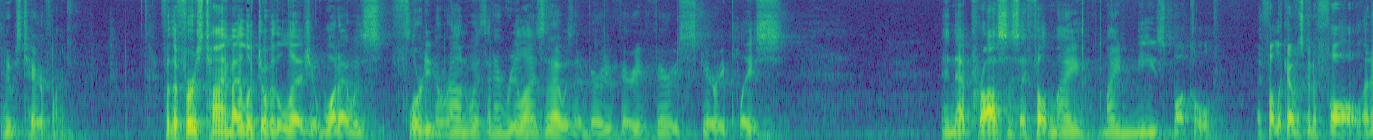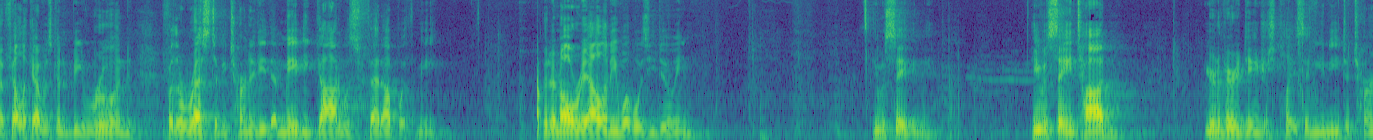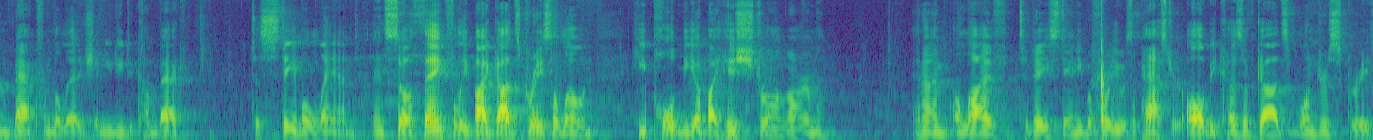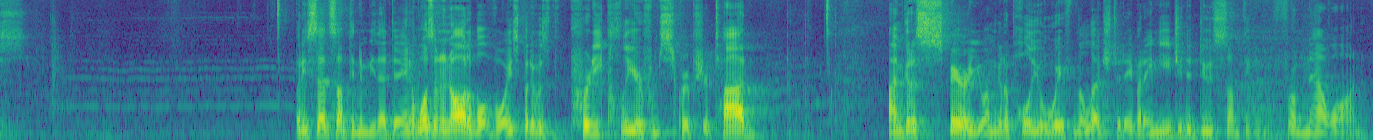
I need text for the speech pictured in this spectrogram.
And it was terrifying. For the first time, I looked over the ledge at what I was flirting around with, and I realized that I was in a very, very, very scary place. In that process, I felt my, my knees buckle. I felt like I was going to fall, and I felt like I was going to be ruined for the rest of eternity, that maybe God was fed up with me. But in all reality, what was He doing? He was saving me. He was saying, Todd, you're in a very dangerous place, and you need to turn back from the ledge, and you need to come back to stable land. And so, thankfully, by God's grace alone, He pulled me up by His strong arm, and I'm alive today standing before you as a pastor, all because of God's wondrous grace. But He said something to me that day, and it wasn't an audible voice, but it was pretty clear from Scripture. Todd, I'm going to spare you. I'm going to pull you away from the ledge today, but I need you to do something from now on.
